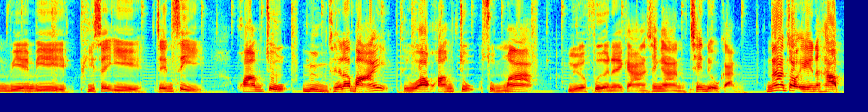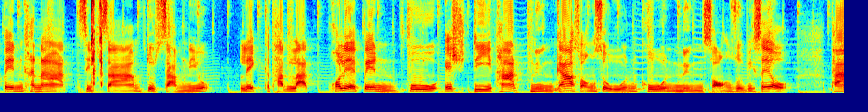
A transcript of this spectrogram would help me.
NVMe PCIe Gen 4 ความจุ1 t b ถือว่าความจุสูงมาก เหลือเฟือในการใช้งานเช่นเดียวกัน หน้าจอเองนะครับ เป็นขนาด 13.3 นิ้วเล็กกระทัดรัดเขาเรียกเป็น Full HD Plus 1920 คูณ 120 พิกเซล พา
